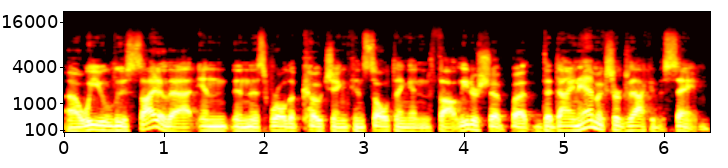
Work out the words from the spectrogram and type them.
Uh, we lose sight of that in in this world of coaching, consulting, and thought leadership, but the dynamics are exactly the same.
